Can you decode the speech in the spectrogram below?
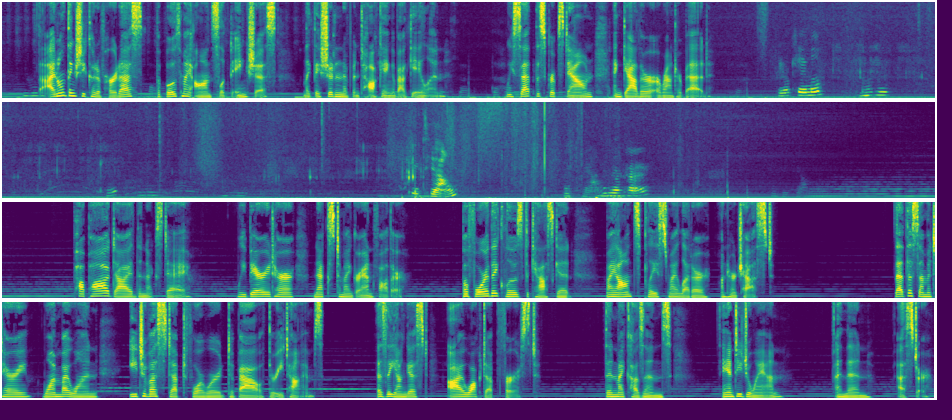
I don't think she could have heard us, but both my aunts looked anxious, like they shouldn't have been talking about Galen. We set the scripts down and gather around her bed. You okay, Mom? Okay. Okay, Tiang. You okay? Popo died the next day. We buried her next to my grandfather. Before they closed the casket, my aunts placed my letter on her chest. At the cemetery, one by one, each of us stepped forward to bow three times. As the youngest, I walked up first. Then my cousins, Auntie Joanne, and then Esther.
